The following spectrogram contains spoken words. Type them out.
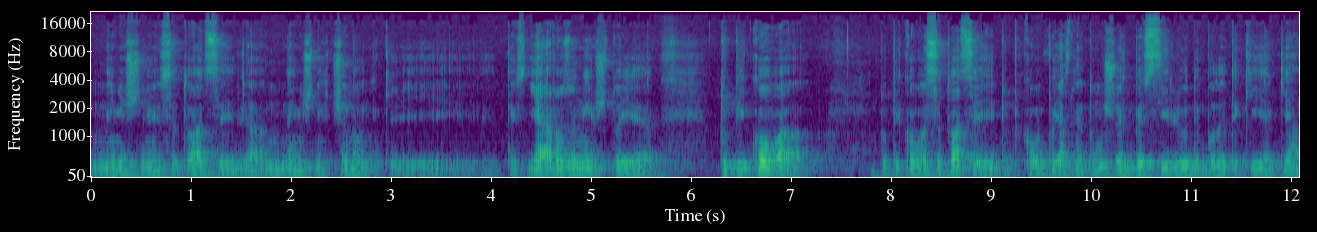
нинішньої ситуації для нинішніх чиновників. І я розумію, що є тупікова, тупікова ситуація і тупікове пояснення, тому що якби всі люди були такі, як я,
